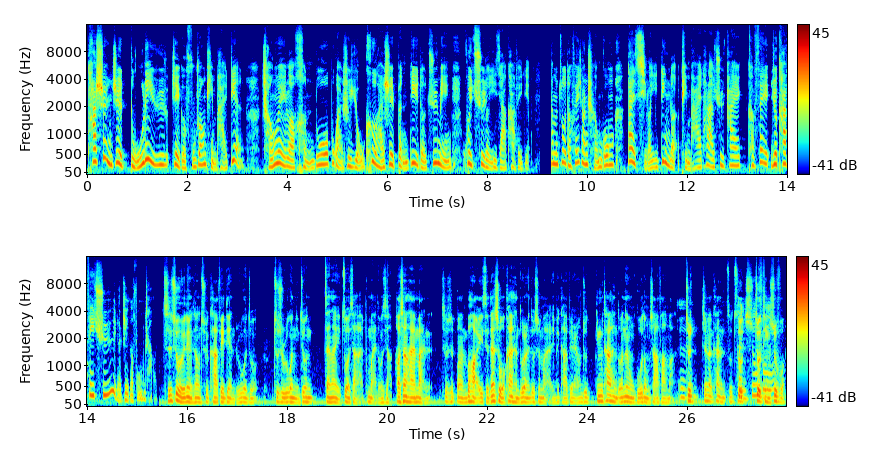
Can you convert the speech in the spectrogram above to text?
它甚至独立于这个服装品牌店，成为了很多不管是游客还是本地的居民会去的一家咖啡店。他们做的非常成功，带起了一定的品牌，他来去开咖啡就咖啡区域的这个风潮。其实就有点像去咖啡店，如果就就是如果你就在那里坐下来不买东西，好像还蛮就是蛮不好意思。但是我看很多人就是买了一杯咖啡，然后就因为它很多那种古董沙发嘛，就真的看就坐很舒服就挺舒服，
